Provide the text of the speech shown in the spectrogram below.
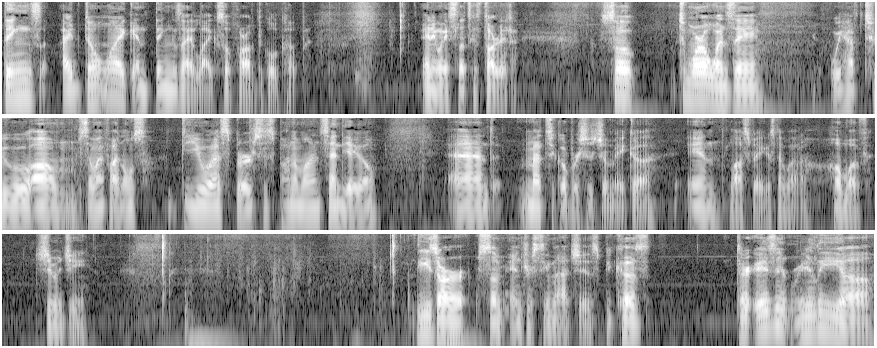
things I don't like and things I like so far of the Gold Cup. Anyways, let's get started. So tomorrow, Wednesday, we have two um, semifinals: the U.S. versus Panama in San Diego, and Mexico versus Jamaica in Las Vegas, Nevada, home of Jimmy G. These are some interesting matches because there isn't really a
